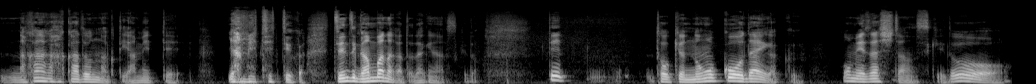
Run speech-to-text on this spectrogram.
なかなかはかどんなくてやめて、やめてっていうか、全然頑張んなかっただけなんですけど。で、東京農工大学を目指したんですけど、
